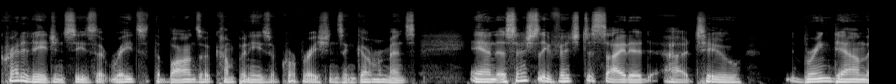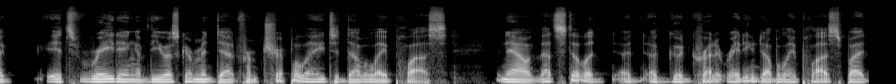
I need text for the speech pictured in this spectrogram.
credit agencies that rates the bonds of companies, of corporations, and governments. And essentially, Fitch decided uh, to bring down the its rating of the U.S. government debt from AAA to AA plus. Now, that's still a, a, a good credit rating, AA plus, but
